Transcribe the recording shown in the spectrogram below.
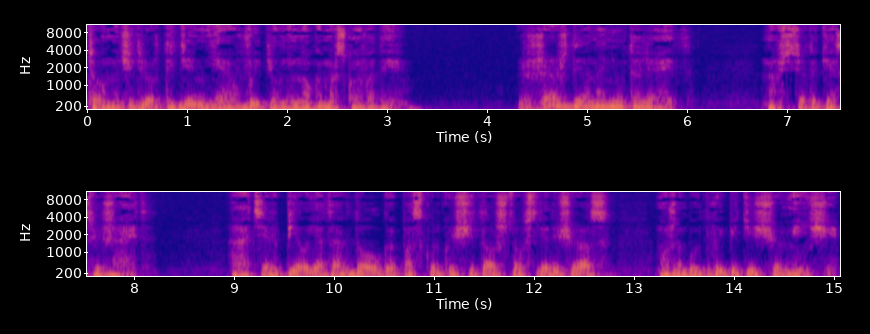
то на четвертый день я выпил немного морской воды. Жажды она не утоляет, но все-таки освежает. А терпел я так долго, поскольку считал, что в следующий раз можно будет выпить еще меньше,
